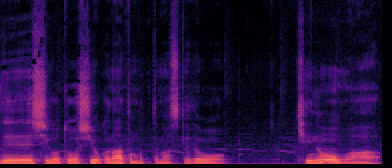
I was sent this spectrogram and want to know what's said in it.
で仕事をしようかなと思ってますけど昨日は、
